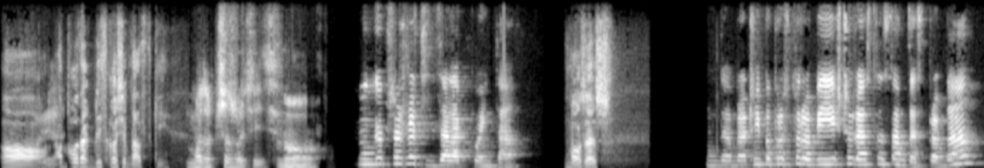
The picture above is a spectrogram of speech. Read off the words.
O, a było tak blisko osiemnastki. Może przerzucić. No. Mogę przerzucić za lag pointa. Możesz. Dobra, czyli po prostu robię jeszcze raz ten sam test, prawda?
